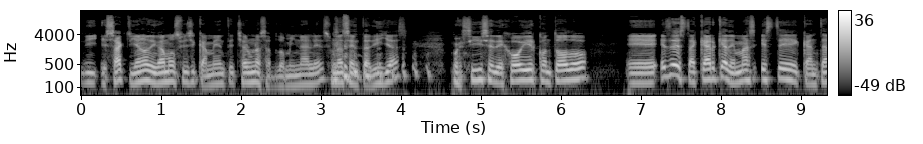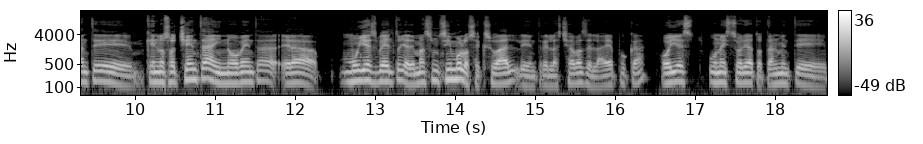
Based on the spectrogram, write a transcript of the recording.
y- exacto, ya no digamos físicamente, echar unas abdominales, unas sentadillas, pues sí, se dejó ir con todo. Eh, es de destacar que además este cantante que en los 80 y 90 era muy esbelto y además un símbolo sexual entre las chavas de la época, hoy es una historia totalmente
